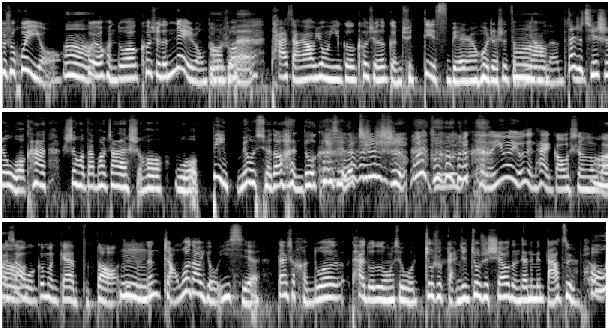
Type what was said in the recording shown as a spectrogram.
就是会有。嗯，会有很多科学的内容，比如说他想要用一个科学的梗去 diss 别人，或者是怎么样的。嗯但是其实我看《生活大爆炸》的时候，我并没有学到很多科学的知 识。我也觉得，我觉得可能因为有点太高深了吧，嗯像我根本 get 不到，就是嗯能掌握到有一些，但是很多太多的东西，我就是感觉就是 Sheldon 在那边打嘴呃炮。我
